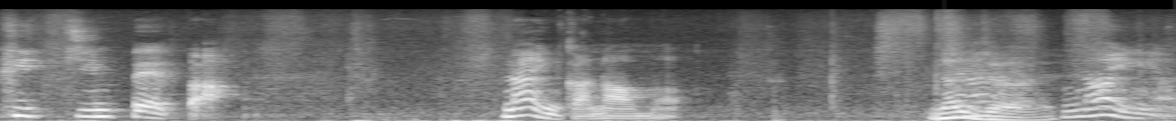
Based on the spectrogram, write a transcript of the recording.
キッチンペーパー。ないんかなもないんじゃない？うないんやわ。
